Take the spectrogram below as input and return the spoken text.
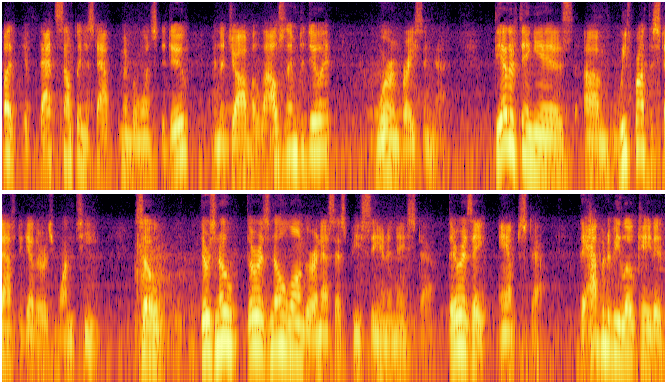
but if that's something a staff member wants to do and the job allows them to do it, we're embracing that. The other thing is um, we've brought the staff together as one team. So there's no, there is no longer an SSPC and an A staff. There is a AMP staff. They happen to be located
